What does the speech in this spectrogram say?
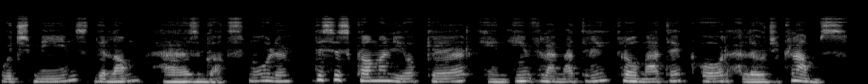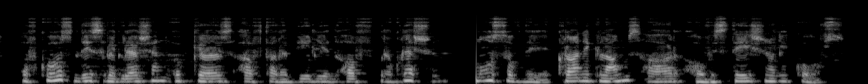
which means the lump has got smaller. This is commonly occur in inflammatory, traumatic, or allergic lumps. Of course, this regression occurs after a period of progression. Most of the chronic lumps are of a stationary course.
